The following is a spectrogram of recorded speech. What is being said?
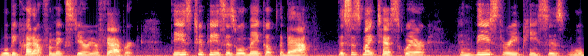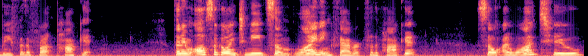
will be cut out from exterior fabric. These two pieces will make up the back. This is my test square, and these three pieces will be for the front pocket. Then I'm also going to need some lining fabric for the pocket. So I want to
